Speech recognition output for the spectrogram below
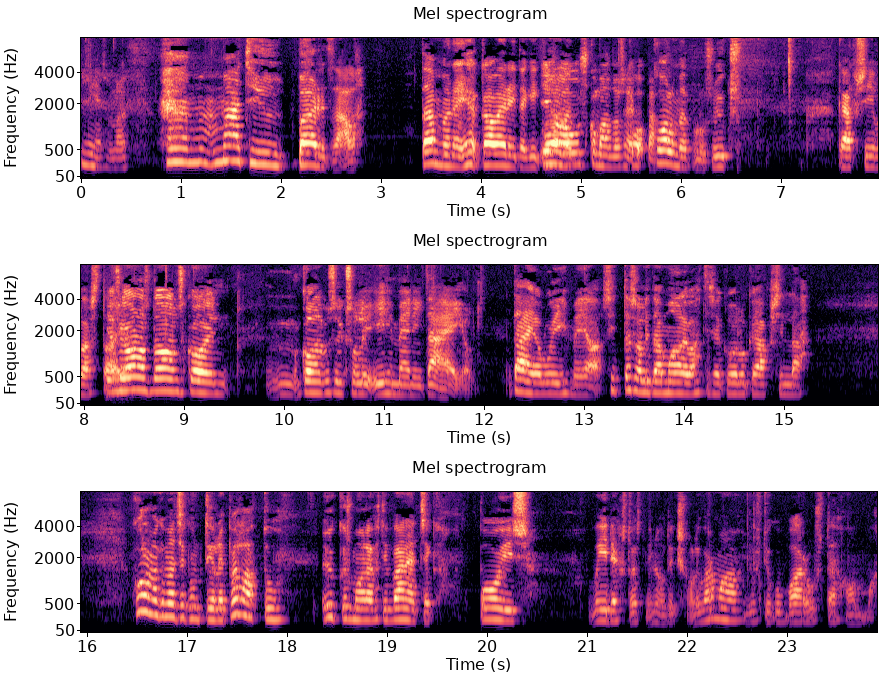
niin sanoit. Matthew Bartal. Tämmönen ihan kaveri teki Ihan kolme, uskomaton ko, seppä. kolme plus yksi käpsiä vastaan. Jos Jonas Donskoin 3 plus 1 oli ihme, niin tää ei ole. Tää ei ollut ihme. Ja sitten se oli tää maalivahtisekoilu käpsillä. 30 sekuntia oli pelattu. Ykkösmaalivahti Vanecek pois 15 minuutiksi. Oli varmaan just joku varuste homma.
